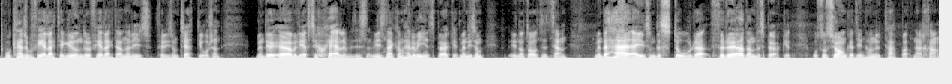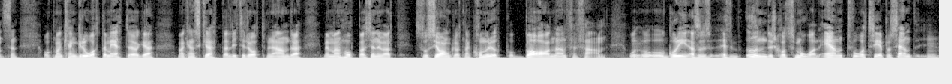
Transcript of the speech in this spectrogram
på, kanske på felaktiga grunder och felaktig analys för liksom 30 år sedan. Men det har ju överlevt sig själv. Vi snackar om halloweenspöket, men liksom i något avsnitt sen. Men det här är ju liksom det stora förödande spöket. Och socialdemokratin har nu tappat den här chansen. Och man kan gråta med ett öga, man kan skratta lite rått med det andra. Men man hoppas ju nu att Socialdemokraterna kommer upp på banan för fan. Och, mm. och, och går in, alltså ett underskottsmål, 1, 2, 3 procent. Mm.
